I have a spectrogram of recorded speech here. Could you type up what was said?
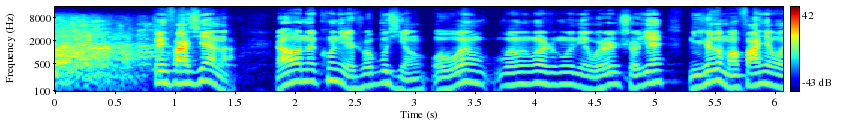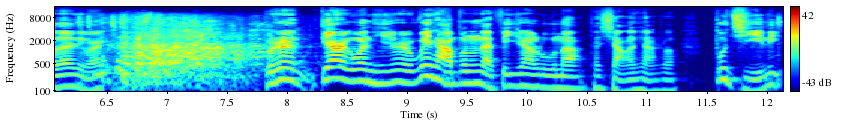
被发现了，然后那空姐说不行，我问问问空姐，我说首先你是怎么发现我在里面？不是，第二个问题就是为啥不能在飞机上撸呢？他想了想说不吉利。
